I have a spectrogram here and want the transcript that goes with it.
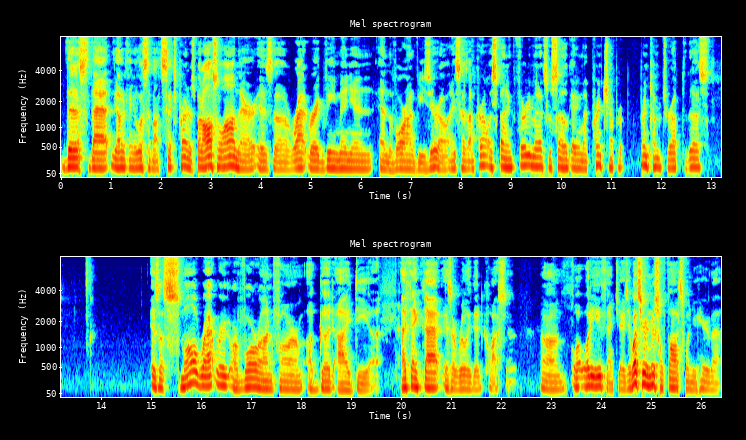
this, that, the other thing. You list about six printers, but also on there is the Rat Rig V Minion and the Voron V0. And he says, I'm currently spending 30 minutes or so getting my print, temper- print temperature up to this. Is a small Rat Rig or Voron farm a good idea? I think that is a really good question. Um, what, what do you think, JJ? What's your initial thoughts when you hear that?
